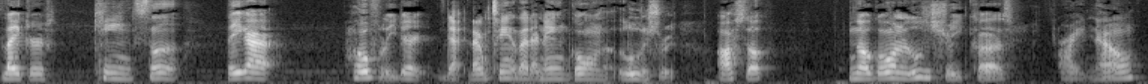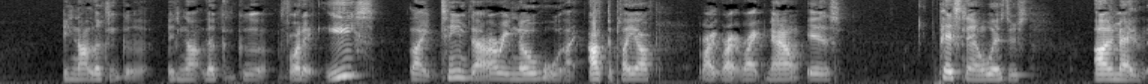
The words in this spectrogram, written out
Lakers, Kings, son. They got hopefully they're that them teams that I named go on a losing streak. Also, you know, go on a losing streak because right now it's not looking good. It's not looking good for the East. Like teams that I already know who like out the playoff right right right now is Piston Wizards automatically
